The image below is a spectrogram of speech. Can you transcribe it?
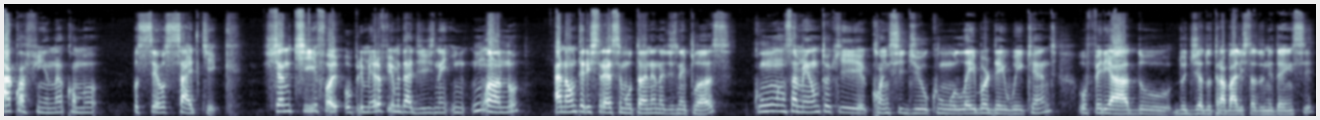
Aquafina como o seu sidekick. Shang-Chi foi o primeiro filme da Disney em um ano a não ter estreia simultânea na Disney Plus, com um lançamento que coincidiu com o Labor Day Weekend, o feriado do Dia do Trabalho estadunidense.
